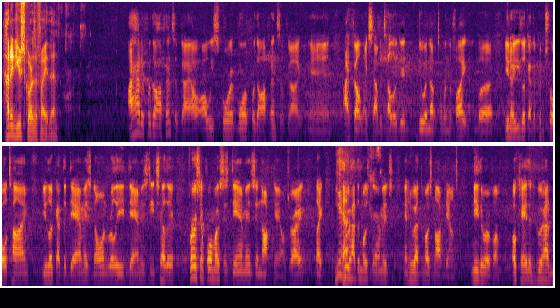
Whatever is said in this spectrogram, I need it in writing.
How did you score the fight then? I had it for the offensive guy. I'll always score it more for the offensive guy, and I felt like Sabatello did do enough to win the fight. But you know, you look at the control time, you look at the damage. No one really damaged each other. First and foremost is damage and knockdowns, right? Like yeah. who had the most damage and who had the most knockdowns? Neither of them. Okay, then who had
